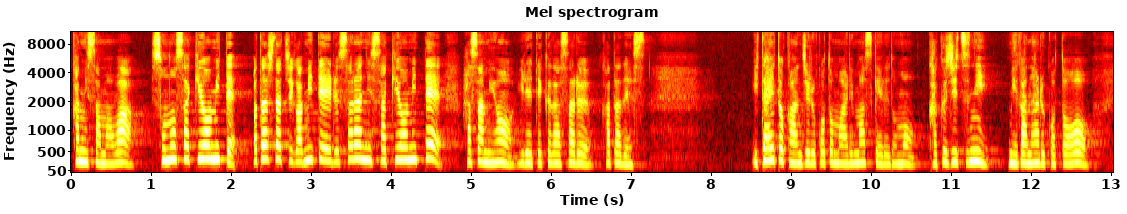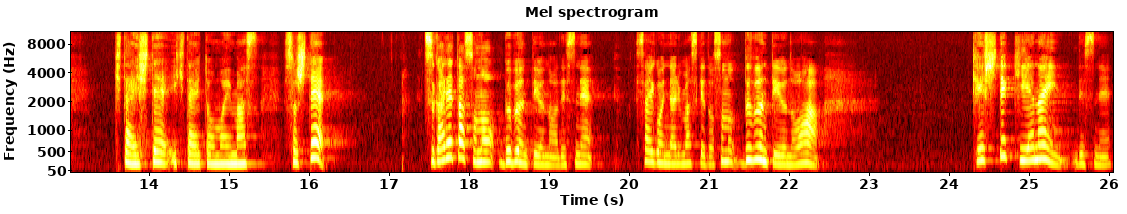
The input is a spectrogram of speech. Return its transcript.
神様はその先を見て私たちが見ているさらに先を見てハサミを入れてくださる方です。痛いと感じることもありますけれども確実に実がなることを期待していきたいと思います。そして継がれたその部分っていうのはですね最後になりますけどその部分っていうのは決して消えないんですね。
